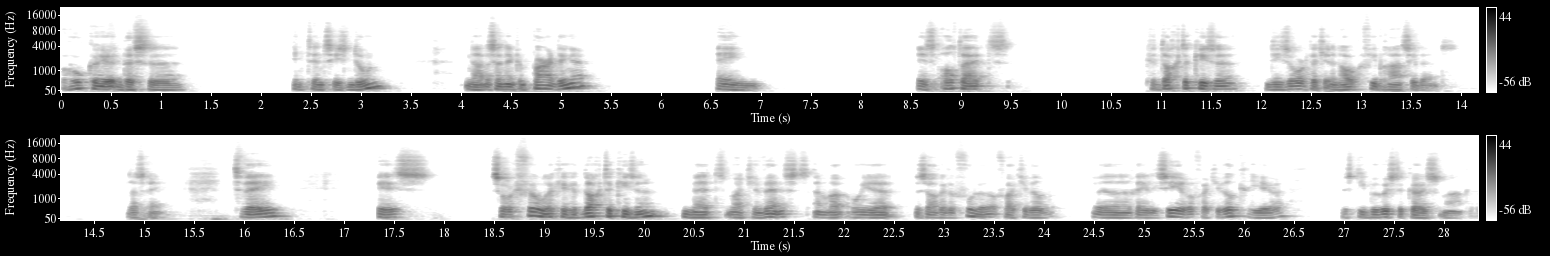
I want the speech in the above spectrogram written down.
hoe kun je het beste intenties doen? Nou, er zijn denk ik een paar dingen. Eén is altijd gedachten kiezen die zorgen dat je in een hoge vibratie bent. Dat is één. Twee is zorgvuldig je gedachten kiezen met wat je wenst en wat, hoe je zou willen voelen of wat je wil uh, realiseren of wat je wil creëren dus die bewuste keuzes maken.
